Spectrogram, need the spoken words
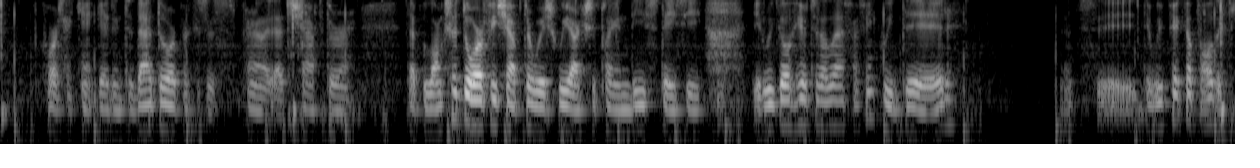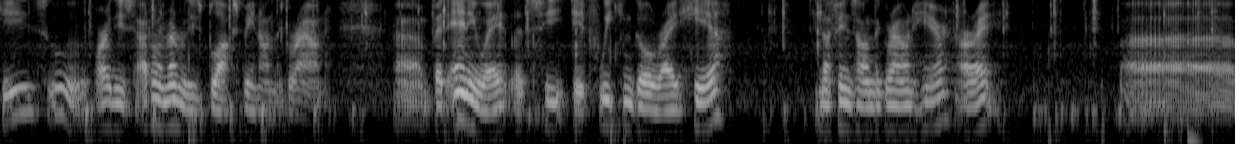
Of course, I can't get into that door because it's apparently that chapter that belongs to Dorothy chapter, which we are actually playing the Stacy. Did we go here to the left? I think we did. Let's see. Did we pick up all the keys? Ooh, why are these? I don't remember these blocks being on the ground. Uh, but anyway, let's see if we can go right here. Nothing's on the ground here. All right. Uh,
